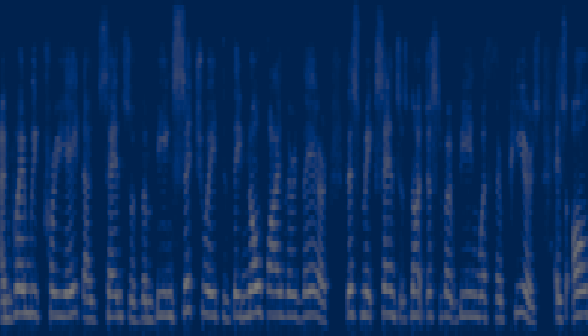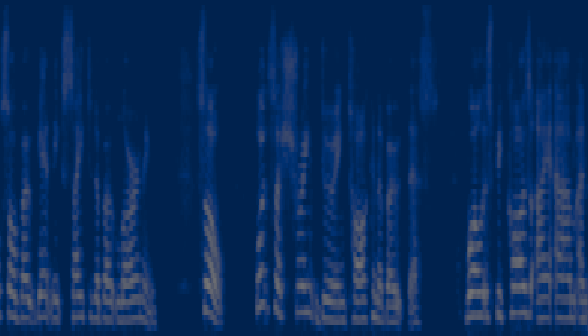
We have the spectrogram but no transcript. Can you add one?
and when we create a sense of them being situated, they know why they're there. This makes sense. It's not just about being with their peers. It's also about getting excited about learning. So what's a shrink doing talking about this? Well, it's because I am an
